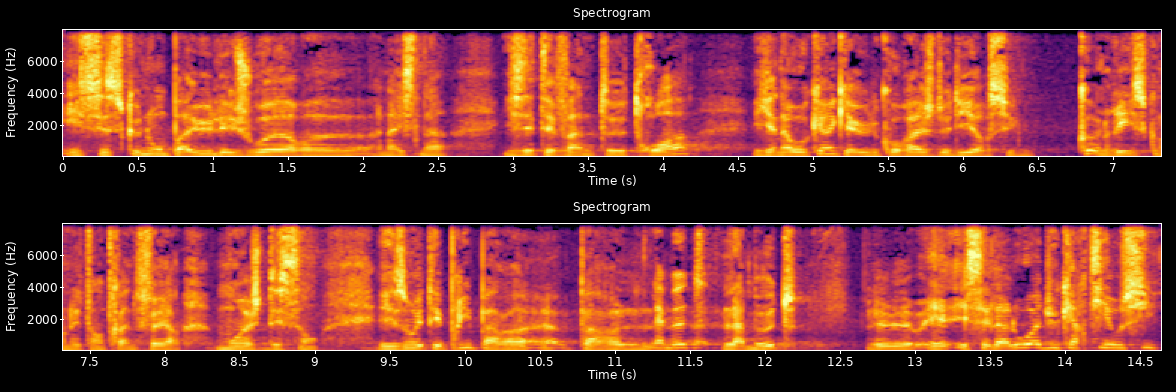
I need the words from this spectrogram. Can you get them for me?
et c'est ce que n'ont pas eu les joueurs euh, à Naïsna. Ils étaient 23. Et il n'y en a aucun qui a eu le courage de dire c'est une connerie ce qu'on est en train de faire. Moi, je descends. Et ils ont été pris par, euh, par la meute. La meute. Euh, et, c'est la loi du quartier aussi.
